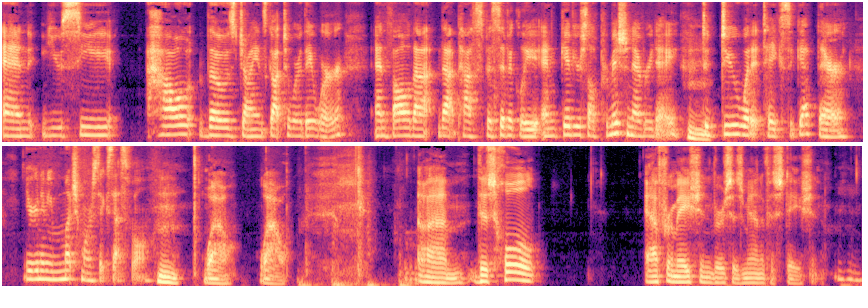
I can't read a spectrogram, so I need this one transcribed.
and you see how those giants got to where they were and follow that that path specifically and give yourself permission every day hmm. to do what it takes to get there, you're going to be much more successful. Hmm. Wow. Wow. Um, this whole affirmation versus manifestation. Mm-hmm.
